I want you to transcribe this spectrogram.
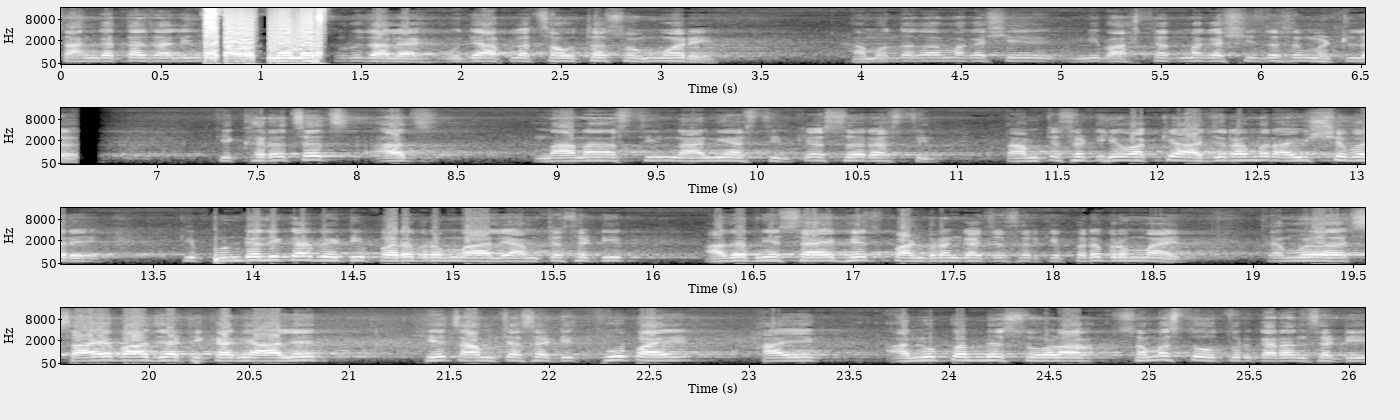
सांगता झाली श्रावण महिना सुरू झाला आहे उद्या आपला चौथा सोमवार आहे. अमोलदादा मगाशी मी भाषणात मगाशी जसं म्हटलं की खरंचच आज नाना असतील नानी असतील किंवा सर असतील तर आमच्यासाठी हे वाक्य आजरामर आयुष्यभर आहे की पुंडलिका बेटी परब्रह्म आले. आमच्यासाठी आदरणीय साहेब हेच पांडुरंगाच्या सारखे परब्रह्म आहेत. त्यामुळं साहेब आज या ठिकाणी आलेत हेच आमच्यासाठी खूप आहे. हा एक अनुपम्य सोहळा समस्त ओतुरकारांसाठी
